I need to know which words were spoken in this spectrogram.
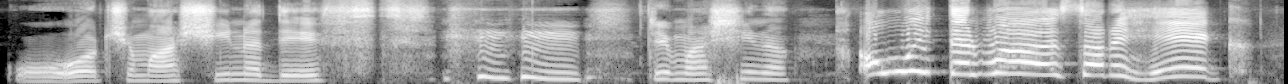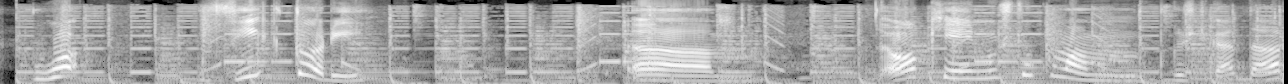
O, ce mașină de... ce mașină... Oh, uite-l, bă, ăsta are hack! What? Victory? Um, ok, nu știu cum am câștigat, dar...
